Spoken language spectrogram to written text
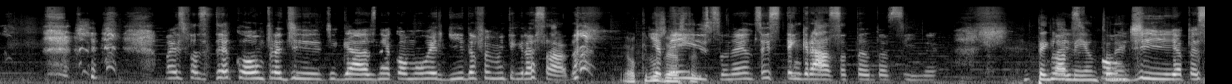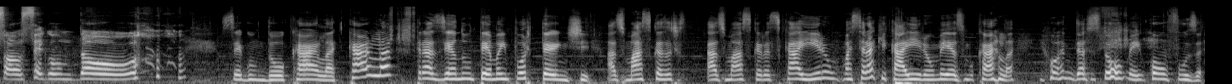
mas fazer compra de, de gás, né, como erguida foi muito engraçado. É o que nos e é bem isso, né? Não sei se tem graça tanto assim, né? Tem Mas, lamento, bom né? Bom dia, pessoal. Segundou. Segundou, Carla. Carla trazendo um tema importante. As máscaras as máscaras caíram, mas será que caíram mesmo, Carla? Eu ainda estou meio confusa.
